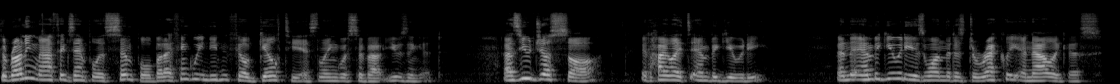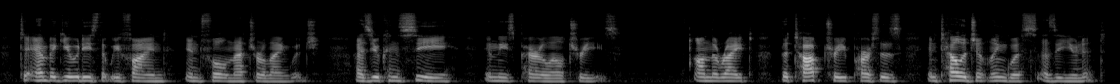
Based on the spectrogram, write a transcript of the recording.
The running math example is simple, but I think we needn't feel guilty as linguists about using it. As you just saw, it highlights ambiguity, and the ambiguity is one that is directly analogous to ambiguities that we find in full natural language, as you can see in these parallel trees. On the right, the top tree parses intelligent linguists as a unit,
